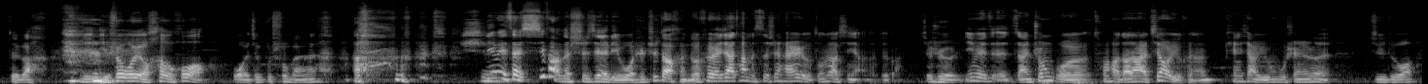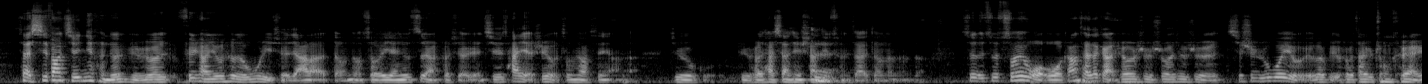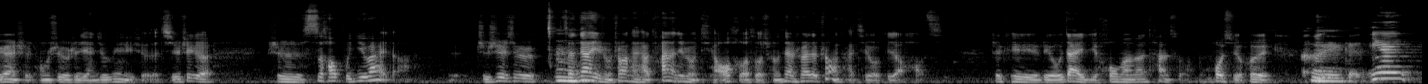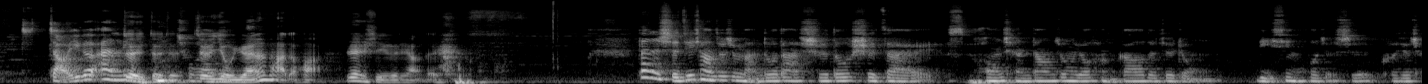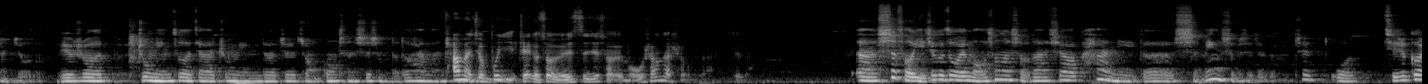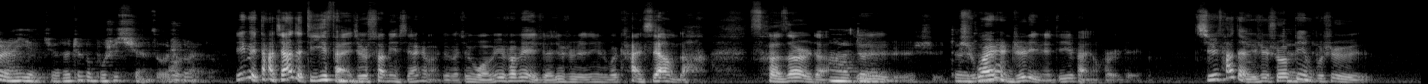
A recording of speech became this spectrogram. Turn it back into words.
对吧？你你说我有横祸，我就不出门啊。是因为在西方的世界里，我是知道很多科学家他们自身还是有宗教信仰的，对吧？就是因为呃咱中国从小到大教育可能偏向于无神论居多，在西方其实你很多比如说非常优秀的物理学家了等等，所谓研究自然科学的人，其实他也是有宗教信仰的，就是比如说他相信上帝存在等等等等。所以，所以所以我我刚才的感受是说，就是其实如果有一个，比如说他是中科院院士，同时又是研究命理学的，其实这个是丝毫不意外的啊。只是就是在那样一种状态下，他的那种调和所呈现出来的状态，其实我比较好奇，这可以留待以后慢慢探索，或许会可以，可以应该找一个案例对对对，就有缘法的话，认识一个这样的人。但是实际上，就是蛮多大师都是在红尘当中有很高的这种理性或者是科学成就的。比如说，著名作家、著名的这种工程师什么的，都还蛮他们就不以这个作为自己所谓谋生的手段，对吧？嗯，是否以这个作为谋生的手段，是要看你的使命是不是这个。这我其实个人也觉得这个不是选择出来的。因为大家的第一反应就是算命先生嘛，对吧？就是我们一说命理学，就是那什么看相的、测字儿的，啊对就是直观认知里面第一反应会是这个。其实它等于是说，并不是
